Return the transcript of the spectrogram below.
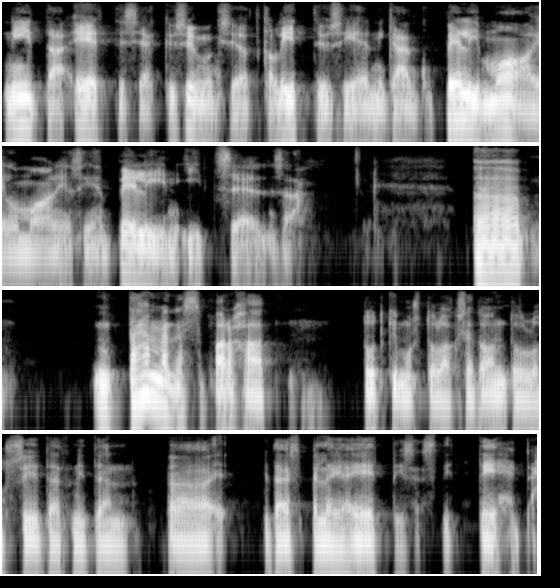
niitä eettisiä kysymyksiä, jotka liittyy siihen ikään kuin pelimaailmaan ja siihen peliin itseensä? Öö, tähän mennessä parhaat tutkimustulokset on tullut siitä, että miten öö, pitäisi pelejä eettisesti tehdä.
